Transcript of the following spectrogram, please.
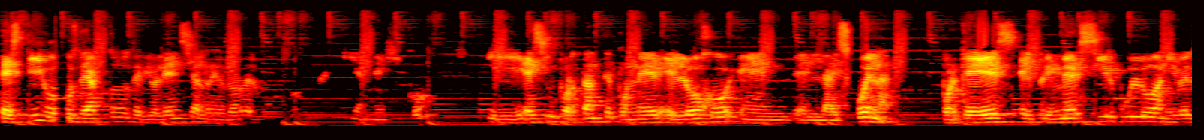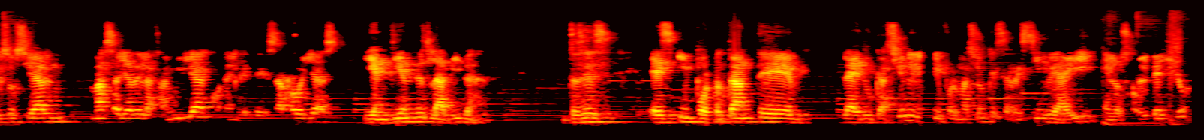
testigos de actos de violencia alrededor del mundo, aquí en México, y es importante poner el ojo en la escuela, porque es el primer círculo a nivel social, más allá de la familia, con el que te desarrollas y entiendes la vida. Entonces, es importante la educación y la información que se recibe ahí en los colegios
